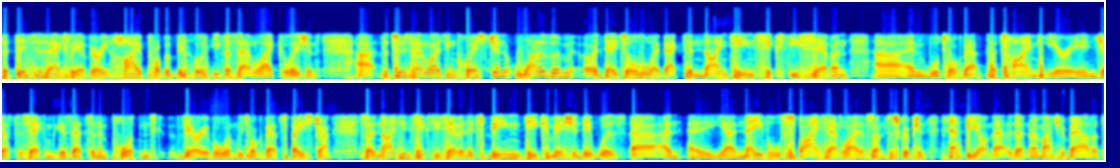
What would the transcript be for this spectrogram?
but this is actually a very high probability for satellite collisions. Uh, the two satellites in question, one of them uh, dates all the way back to 1967, uh, and we'll talk about the time here in just a second because that's an important variable when we talk about space junk. So 1967. 1967. It's been decommissioned. It was uh, a, a, naval spy satellite of some description. Beyond that, I don't know much about it.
